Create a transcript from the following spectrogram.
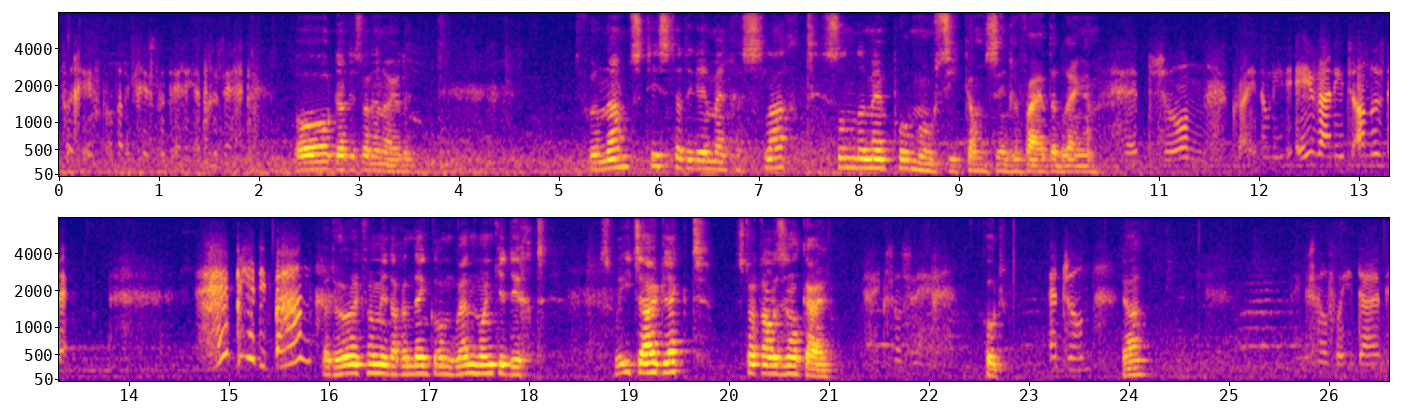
Vergeef me wat ik gisteren tegen je heb gezegd. Oh, dat is wel in orde. Het voornaamste is dat ik erin ben geslaagd zonder mijn promotiekans in gevaar te brengen. John, kan je nog niet even aan iets anders denken? Heb je je die baan? Dat hoor ik vanmiddag en denk erom, Gwen, mondje dicht. Als er iets uitlekt, stort alles in elkaar. Ja, ik zal zwijgen. Goed. En John, Ja? Zal voor je duimen.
